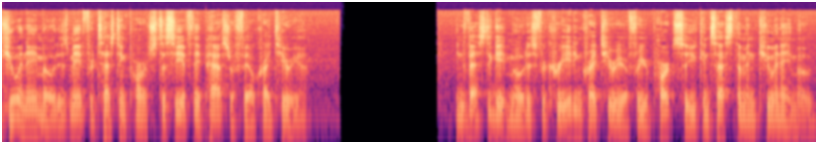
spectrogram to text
Q&A mode is made for testing parts to see if they pass or fail criteria. Investigate mode is for creating criteria for your parts so you can test them in Q&A mode.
